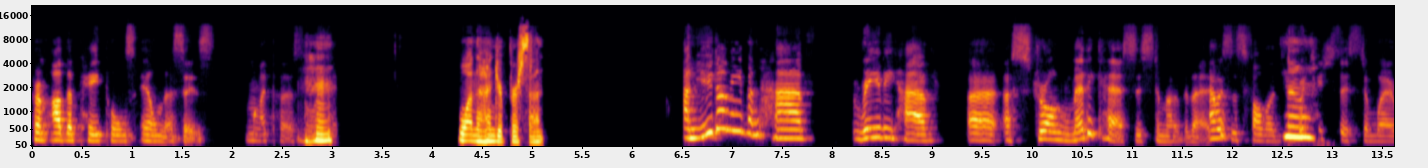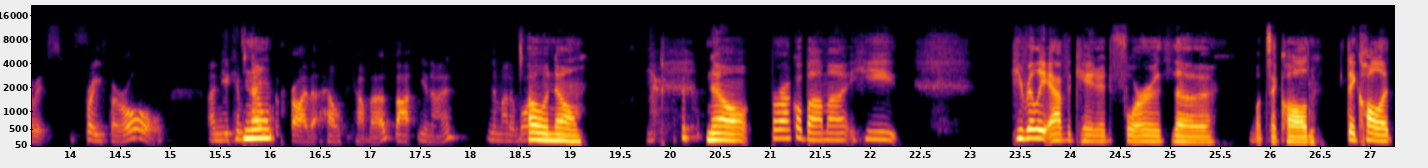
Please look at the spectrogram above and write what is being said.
from other people's illnesses. My personal mm-hmm. 100%. And you don't even have really have a, a, strong Medicare system over there. Ours has followed the no. British system where it's free for all and you can pay no. for private health cover, but you know, no matter what. Oh no. No, Barack Obama, he he really advocated for the what's it called? They call it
